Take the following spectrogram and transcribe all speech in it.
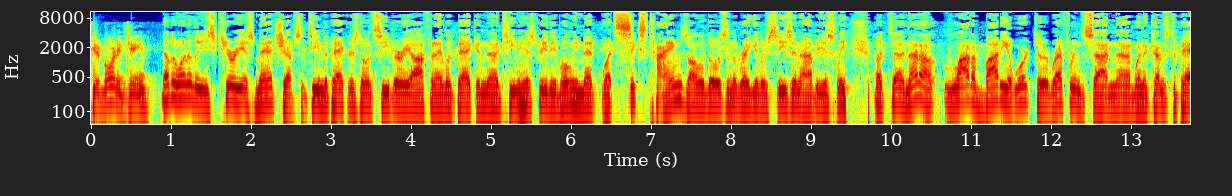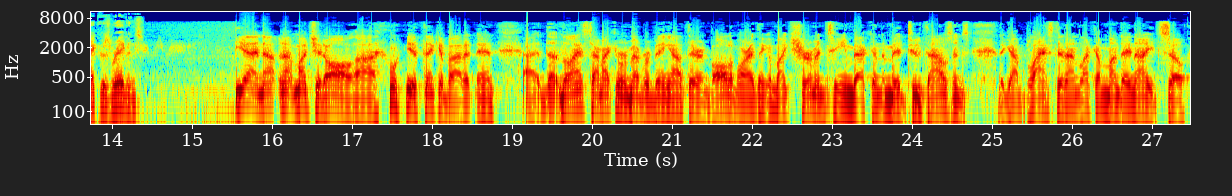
Good morning, Gene. Another one of these curious matchups, a team the Packers don't see very often. I look back in uh, team history, they've only met, what, six times? All of those in the regular season, obviously. But uh, not a lot of body of work to reference on uh, when it comes to Packers Ravens. Yeah, not not much at all uh, when you think about it. And uh, the, the last time I can remember being out there in Baltimore, I think of Mike Sherman team back in the mid 2000s that got blasted on like a Monday night. So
